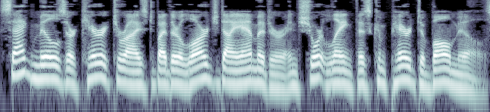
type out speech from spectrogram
SAG mills are characterized by their large diameter and short length as compared to ball mills.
